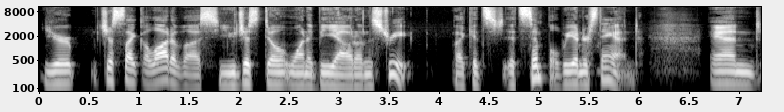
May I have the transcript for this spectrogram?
you're just like a lot of us, you just don't want to be out on the street. Like it's it's simple. We understand. And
